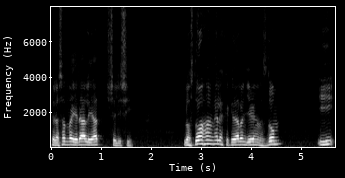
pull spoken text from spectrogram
Perashat Vayera Leat Shelishi. Los dos ángeles que quedaron llegan a Sdom y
